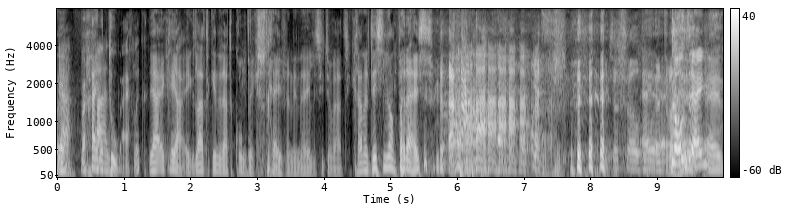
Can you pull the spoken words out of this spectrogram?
Ja. Waar ga je Gaan. naartoe eigenlijk? Ja, ik, ja, ik laat ik inderdaad context geven in de hele situatie. Ik ga naar Disneyland Parijs. Ik zat zo op het! En,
